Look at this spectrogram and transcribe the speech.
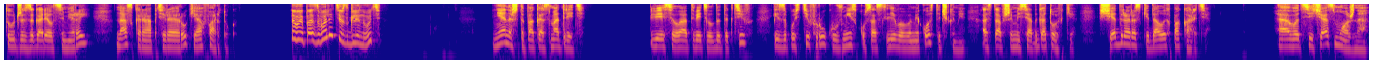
Тут же загорелся Мирей, наскоро обтирая руки о фартук. «Вы позволите взглянуть?» «Не на что пока смотреть», — весело ответил детектив и, запустив руку в миску со сливовыми косточками, оставшимися от готовки, щедро раскидал их по карте. А вот сейчас можно.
